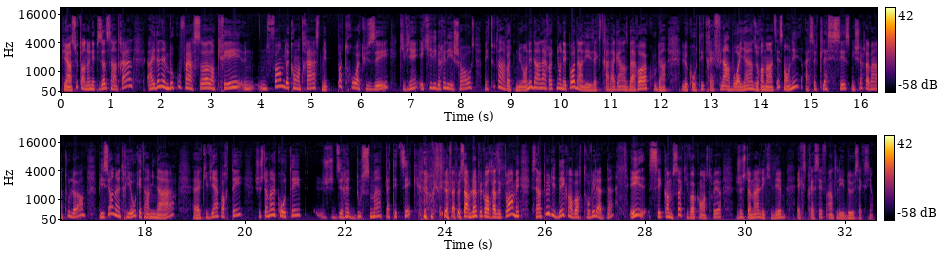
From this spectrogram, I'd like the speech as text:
Puis ensuite, on a un épisode central. Haydn aime beaucoup faire ça, donc créer une, forme de contraste, mais pas trop accusé, qui vient équilibrer les choses, mais tout en retenue. On est dans la retenue, on n'est pas dans les extravagances baroques ou dans le côté très flamboyant du romantisme. On est à ce classicisme. Il cherche avant tout l'ordre. Puis ici, on a un trio qui est en mineur, euh, qui vient apporter justement un côté je dirais doucement pathétique. ça peut sembler un peu contradictoire, mais c'est un peu l'idée qu'on va retrouver là-dedans. Et c'est comme ça qu'il va construire justement l'équilibre expressif entre les deux sections.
